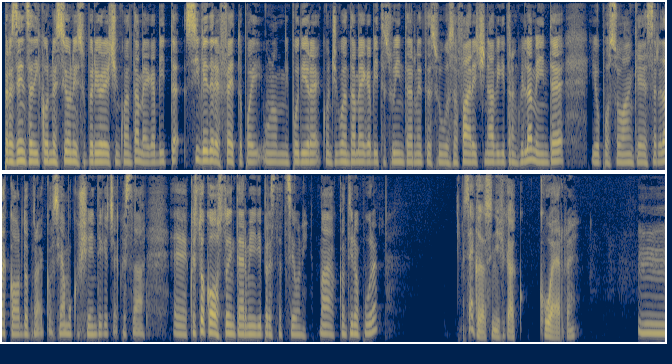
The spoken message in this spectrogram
presenza di connessioni superiori ai 50 megabit si vede l'effetto, poi uno mi può dire con 50 megabit su internet su Safari ci navighi tranquillamente, io posso anche essere d'accordo, però ecco siamo coscienti che c'è questa, eh, questo costo in termini di prestazioni, ma continua pure. Sai cosa significa QR? Mm,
